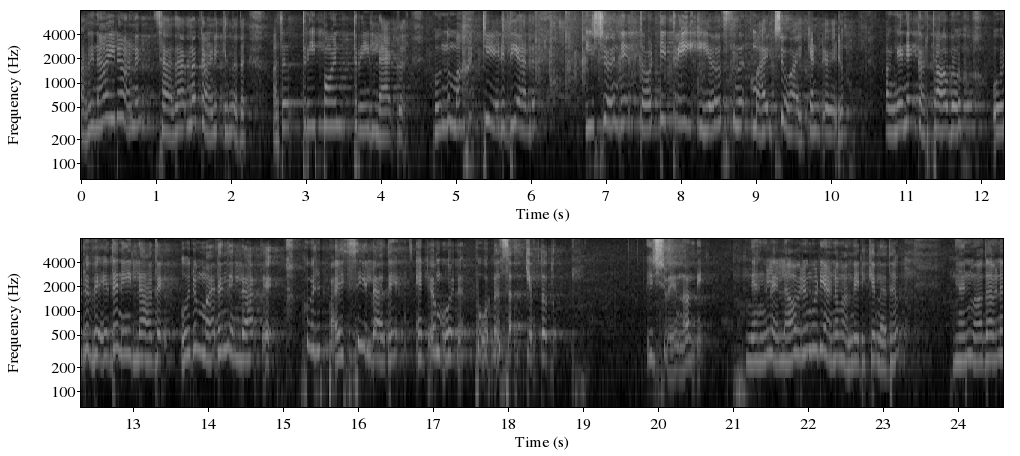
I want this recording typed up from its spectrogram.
പതിനായിരമാണ് സാധാരണ കാണിക്കുന്നത്. അത് ത്രീ പോയിന്റ് ത്രീ ലാക്ക് ഒന്ന് മാറ്റി എഴുതിയാൽ ഈശോന്റെ തേർട്ടി ത്രീ ഇയേഴ്സ് മായ്ച്ചു വായിക്കേണ്ടി വരും. അങ്ങനെ കർത്താവ് ഒരു വേദനയില്ലാതെ ഒരു മരുന്നില്ലാതെ ഒരു പൈസ ഇല്ലാതെ എന്റെ മോന് പൂർണ സൗഖ്യം തന്നു. ഈശോയെ നന്ദി. ഞങ്ങളെല്ലാവരും കൂടിയാണ് വന്നിരിക്കുന്നത്. ഞാൻ മാതാവിനെ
